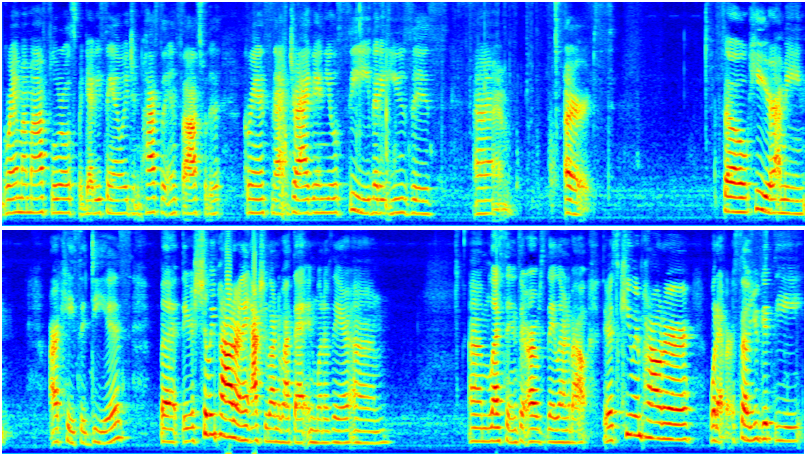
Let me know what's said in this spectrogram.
Grandmama floral spaghetti sandwich and pasta and sauce for the Grand Snack Snapdragon, you'll see that it uses um, herbs. So here, I mean, our quesadillas, but there's chili powder, and they actually learned about that in one of their um, um, lessons, the herbs they learn about. There's cumin powder, whatever. So you get the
